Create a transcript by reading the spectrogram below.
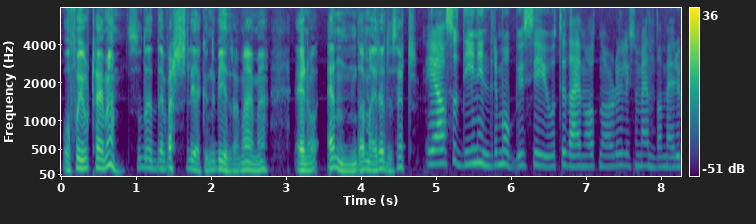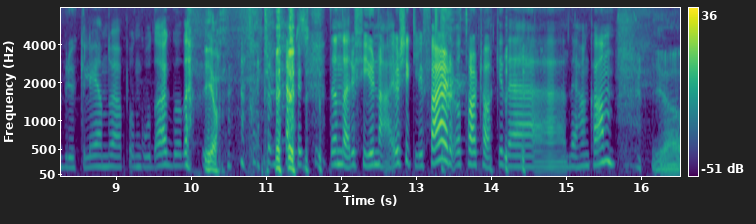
å få gjort hjemme. Så det, det verslige jeg kunne bidra med hjemme, er nå enda mer redusert. Ja, så din indre mobber sier jo til deg nå at nå er du liksom enda mer ubrukelig enn du er på en god dag. Det, Ja, er, den derre fyren er jo skikkelig fæl og tar tak i det, det han kan. ja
